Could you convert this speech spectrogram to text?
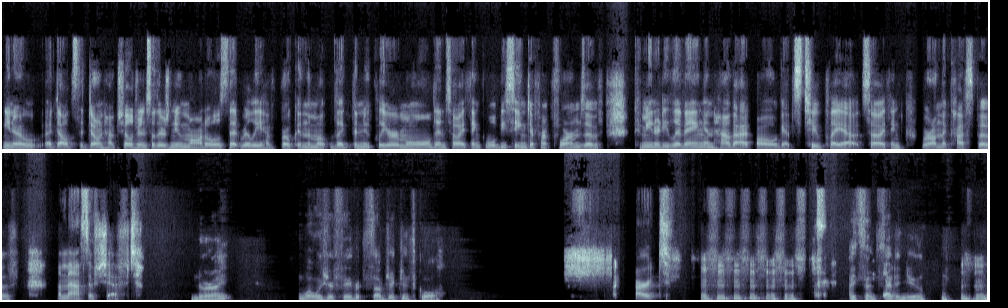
you know adults that don't have children. So there's new models that really have broken the mo- like the nuclear mold, and so I think we'll be seeing different forms of community living and how that all gets to play out. So I think we're on the cusp of a massive shift. All right. What was your favorite subject in school? Art. I sense yeah. that in you. mm-hmm.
